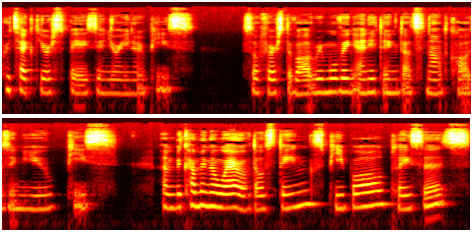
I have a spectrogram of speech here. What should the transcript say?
protect your space and your inner peace. So first of all removing anything that's not causing you peace. And becoming aware of those things people places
